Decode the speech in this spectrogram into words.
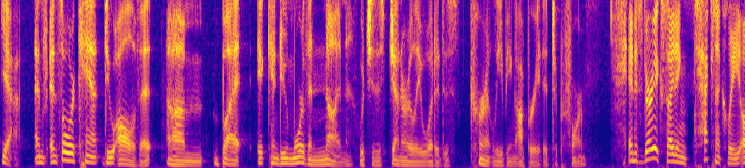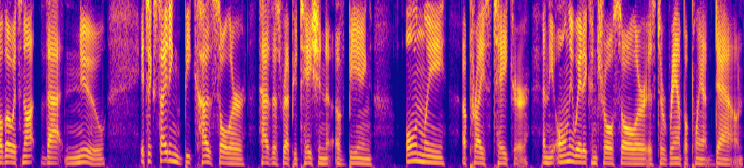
Yeah, and and solar can't do all of it, um, but it can do more than none, which is generally what it is currently being operated to perform. And it's very exciting technically, although it's not that new. It's exciting because solar has this reputation of being only a price taker, and the only way to control solar is to ramp a plant down.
